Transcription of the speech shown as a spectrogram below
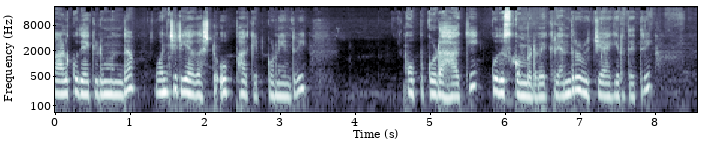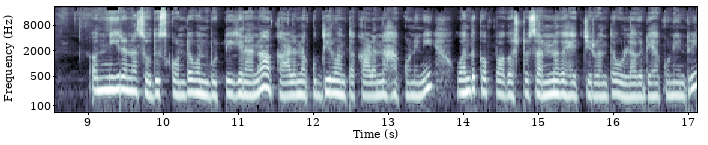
ಕಾಳು ಕುದಿಯಾಕಿಡೋ ಮುಂದೆ ಒಂದು ಚಿಟಿಯಾಗಷ್ಟು ಉಪ್ಪು ಹಾಕಿಟ್ಕೊಂಡೇನ್ರಿ ಉಪ್ಪು ಕೂಡ ಹಾಕಿ ಕುದಿಸ್ಕೊಂಬಿಡ್ಬೇಕು ರೀ ಅಂದ್ರೆ ರುಚಿಯಾಗಿರ್ತೈತೆ ರೀ ಒಂದು ನೀರನ್ನು ಸೋದಿಸ್ಕೊಂಡು ಒಂದು ಬುಟ್ಟಿಗೆ ನಾನು ಕಾಳನ್ನು ಕುದ್ದಿರುವಂಥ ಕಾಳನ್ನು ಹಾಕ್ಕೊಂಡೀನಿ ಒಂದು ಕಪ್ ಆಗೋಷ್ಟು ಸಣ್ಣಗೆ ಹೆಚ್ಚಿರುವಂಥ ಉಳ್ಳಾಗಡ್ಡಿ ಹಾಕ್ಕೊಂಡೀನಿ ರೀ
